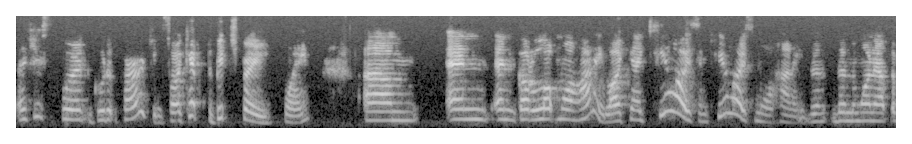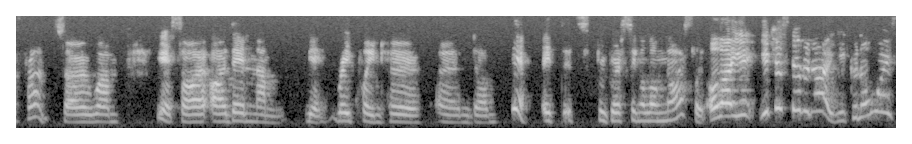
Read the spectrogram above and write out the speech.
They just weren't good at foraging. So I kept the bitch bee queen, um, and and got a lot more honey, like you know, kilos and kilos more honey than, than the one out the front. So um, yes, yeah, so I, I then um, yeah requeened her, and um, yeah, it, it's progressing along nicely. Although you, you just never know. You can always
